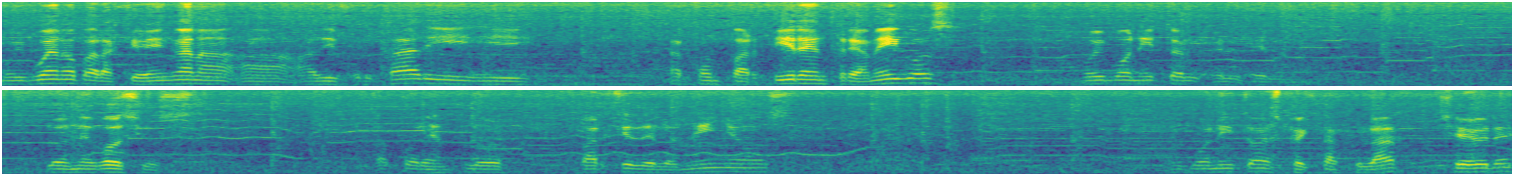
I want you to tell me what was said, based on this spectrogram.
muy bueno para que vengan a, disfrutar y, a compartir entre amigos. Muy bonito los negocios. Está por ejemplo Parque de los Niños. Muy bonito, espectacular, chévere.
